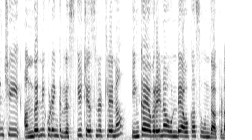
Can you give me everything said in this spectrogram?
నుంచి అందరినీ కూడా ఇంకా రెస్క్యూ చేసినట్లేనా? ఇంకా ఎవరైనా ఉండే అవకాశం ఉందా అక్కడ?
